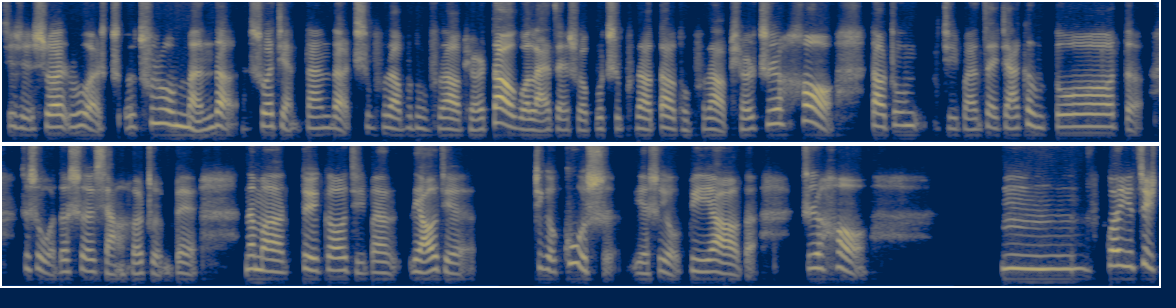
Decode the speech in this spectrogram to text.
就是说，如果初初入门的，说简单的，吃葡萄不吐葡萄皮儿，倒过来再说，不吃葡萄倒吐葡萄皮儿。之后到中级班再加更多的，这是我的设想和准备。那么对高级班了解这个故事也是有必要的。之后，嗯，关于最。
